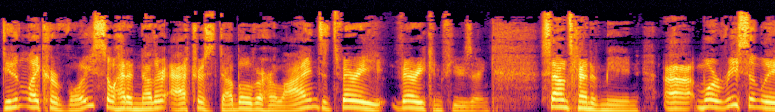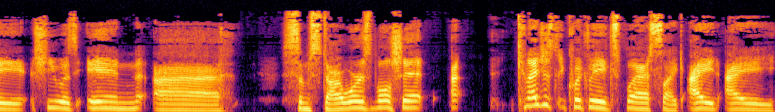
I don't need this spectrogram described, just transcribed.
didn't like her voice, so had another actress dub over her lines. It's very very confusing. Sounds kind of mean. Uh, more recently, she was in uh some Star Wars bullshit. Uh, can I just quickly express like I I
